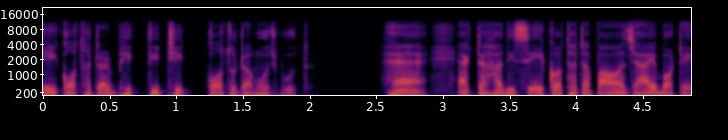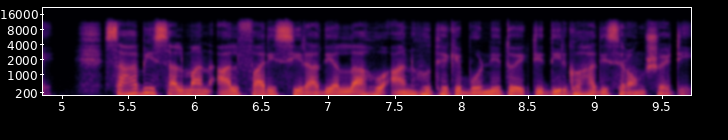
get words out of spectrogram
এই কথাটার ভিত্তি ঠিক কতটা মজবুত। হ্যাঁ একটা হাদিসে এ কথাটা পাওয়া যায় বটে। সাহাবি সালমান আল ফারিসি রাদিয়াল্লাহু আনহু থেকে বর্ণিত একটি দীর্ঘ হাদিসের অংশ এটি।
